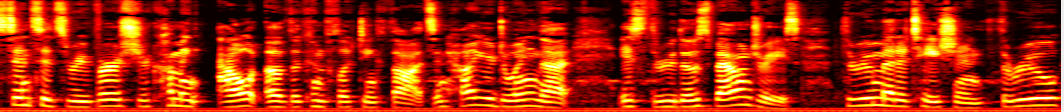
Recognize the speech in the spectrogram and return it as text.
Since it's reversed, you're coming out of the conflicting thoughts. And how you're doing that is through those boundaries, through meditation, through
